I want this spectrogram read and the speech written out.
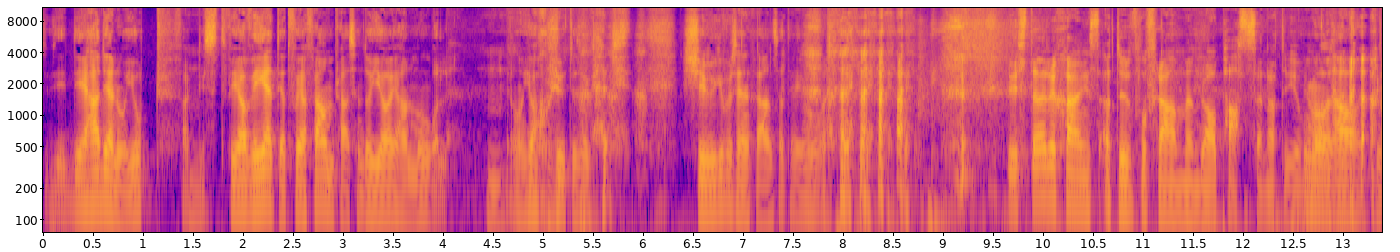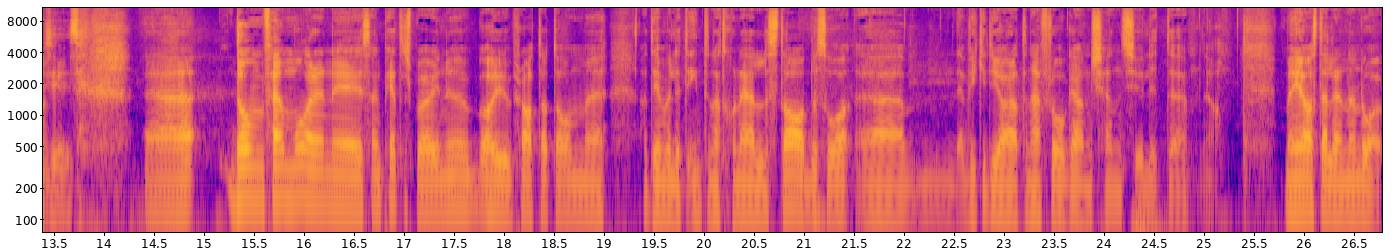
det hade jag nog gjort faktiskt. För jag vet ju att får jag fram prassen då gör jag han mål. Mm. Om jag skjuter så kanske 20% chans att jag gör mål. Det är större chans att du får fram en bra pass än att du gör mål. mål ja, precis. De fem åren i Sankt Petersburg, nu har ju pratat om eh, att det är en väldigt internationell stad och så. Eh, vilket gör att den här frågan känns ju lite, ja. Men jag ställer den ändå.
